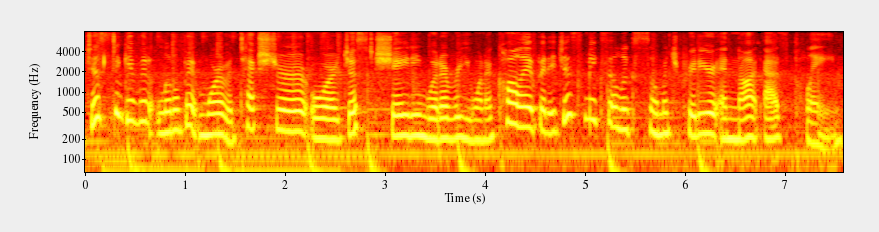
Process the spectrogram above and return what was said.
just to give it a little bit more of a texture or just shading whatever you want to call it but it just makes it look so much prettier and not as plain.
